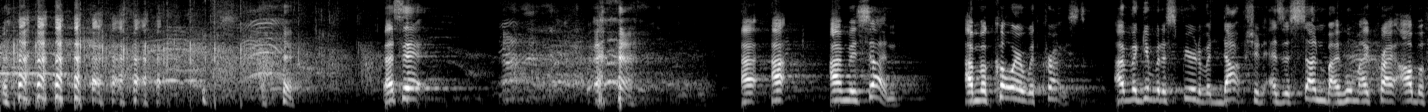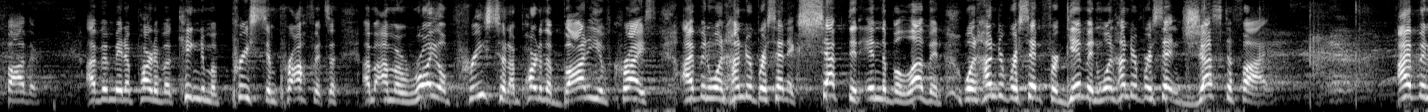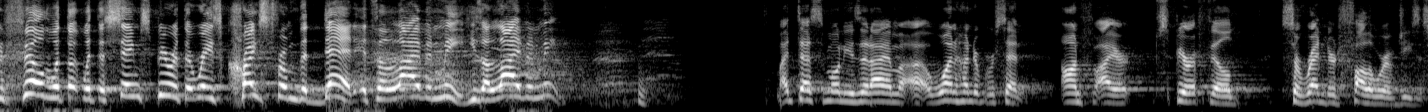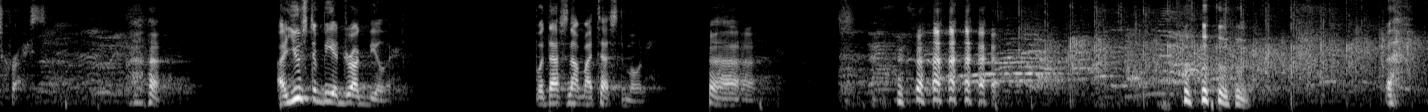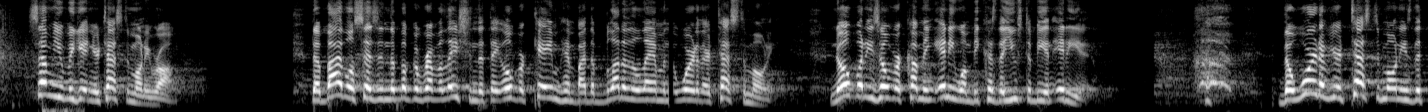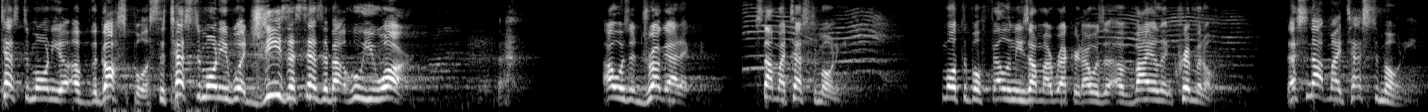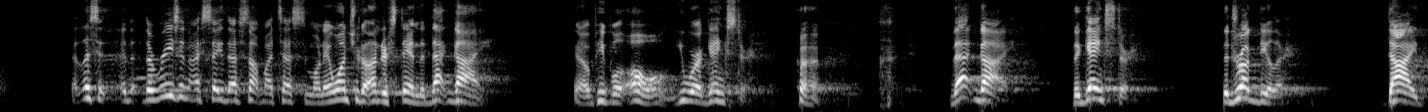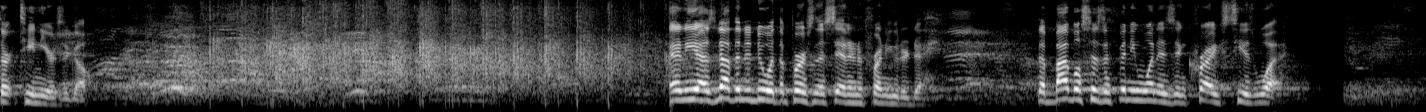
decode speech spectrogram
That's it. I, I, I'm his son. I'm a co heir with Christ. I've been given a spirit of adoption as a son by whom I cry, Abba, Father. I've been made a part of a kingdom of priests and prophets. I'm, I'm, a royal priesthood. I'm part of the body of Christ. I've been 100% accepted in the beloved, 100% forgiven, 100% justified. I've been filled with the, with the same spirit that raised Christ from the dead. It's alive in me. He's alive in me. My testimony is that I am a 100% on fire, spirit filled, surrendered follower of Jesus Christ. I used to be a drug dealer, but that's not my testimony. Some of you be getting your testimony wrong. The Bible says in the book of Revelation that they overcame him by the blood of the Lamb and the word of their testimony. Nobody's overcoming anyone because they used to be an idiot. The word of your testimony is the testimony of the gospel. It's the testimony of what Jesus says about who you are. I was a drug addict. It's not my testimony. Multiple felonies on my record. I was a, violent criminal. That's not my testimony. Listen, the reason I say that's not my testimony, I want you to understand that that guy, you know, people, oh, you were a gangster. that guy, the gangster, the drug dealer, died 13 years ago. And he has nothing to do with the person that's standing in front of you today. The Bible says if anyone is in Christ, he is what?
